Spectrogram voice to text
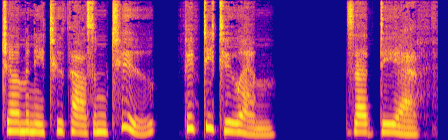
Germany 2002, 52 m. ZDF.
